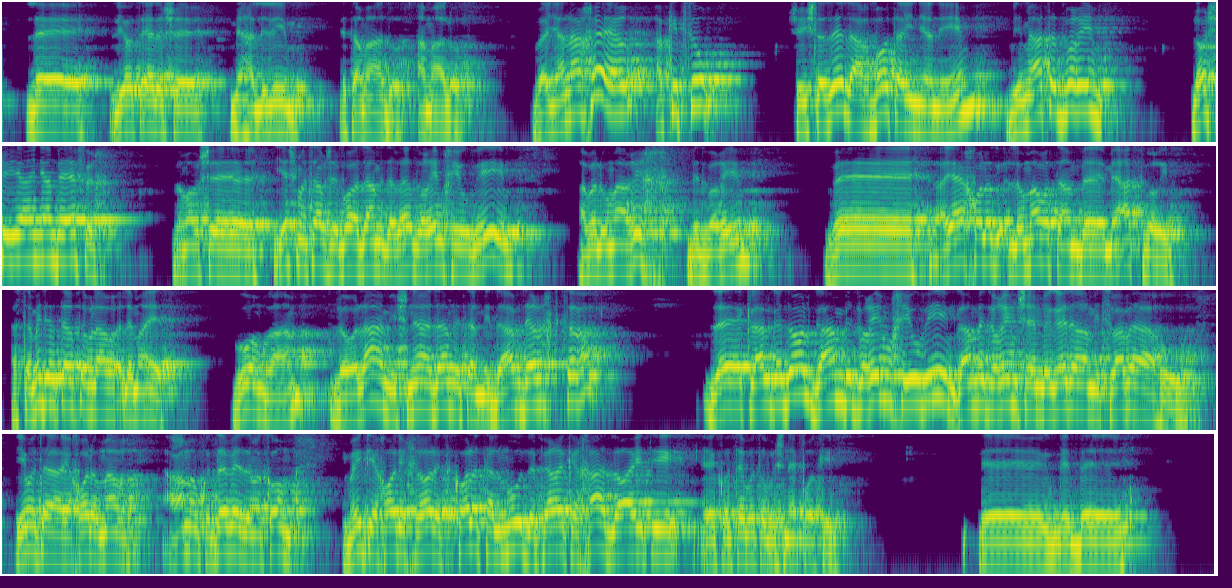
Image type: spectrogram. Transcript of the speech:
להיות אלה שמהללים את המעדות, המעלות. והעניין האחר, הקיצור, שישתדל להרבות העניינים במעט הדברים. לא שיהיה העניין בהפך. כלומר שיש מצב שבו אדם מדבר דברים חיוביים, אבל הוא מעריך בדברים, והיה יכול לומר אותם במעט דברים. אז תמיד יותר טוב למעט. והוא אומרם, לעולם ישנה אדם לתלמידיו דרך קצרה. זה כלל גדול גם בדברים חיוביים, גם בדברים שהם בגדר המצווה והאהוב. אם אתה יכול לומר, הרמב"ם כותב באיזה מקום, אם הייתי יכול לכלול את כל התלמוד בפרק אחד, לא הייתי אה, כותב אותו בשני פרקים.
